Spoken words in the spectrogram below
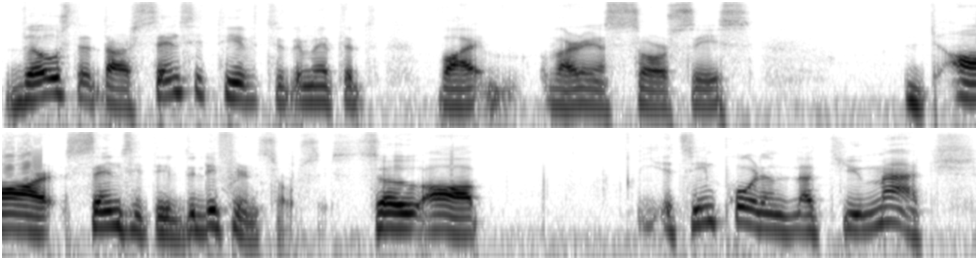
those that are sensitive to the method variance sources are sensitive to different sources. So uh, it's important that you match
